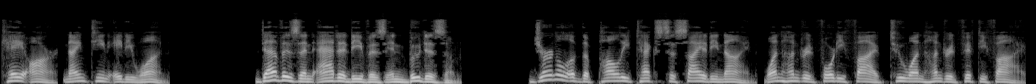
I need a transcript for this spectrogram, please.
K. R. 1981. Devas and Adhidevas in Buddhism. Journal of the Pali Text Society 9, 145–155.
